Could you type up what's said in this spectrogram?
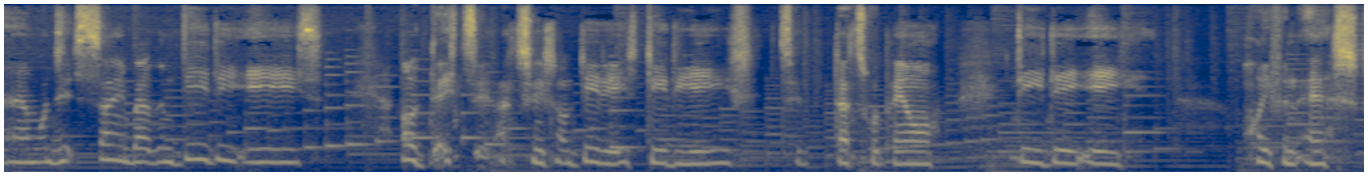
Um, what does it say about them? DDEs. Oh, it's, actually, it's not DDE, it's DDEs. It's that's what they are. DDE hyphen S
